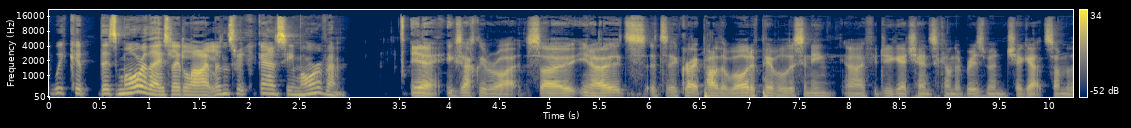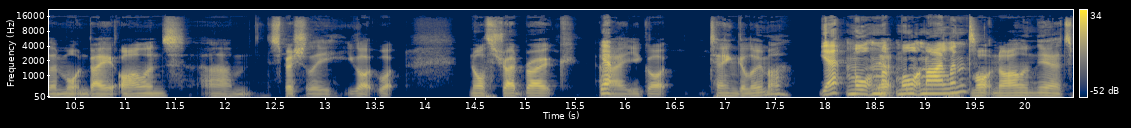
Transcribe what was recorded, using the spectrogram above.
we could. There's more of those little islands. We could go and see more of them. yeah, exactly right. So you know, it's it's a great part of the world. If people are listening, uh, if you do get a chance to come to Brisbane, check out some of the Moreton Bay Islands. Um, especially you got what North Stradbroke. Yep. Uh, you got Tangalooma. Yeah, Moreton, Yeah. Moreton Island. Moreton Island. Yeah, it's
